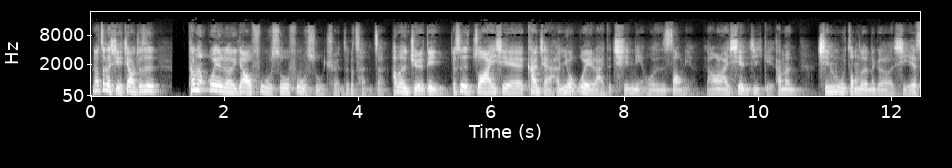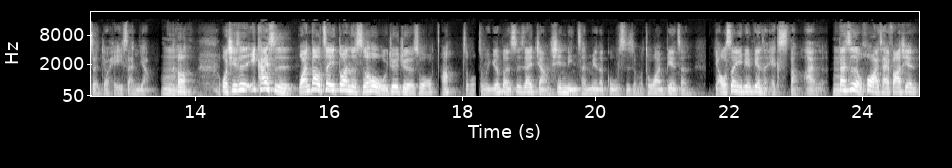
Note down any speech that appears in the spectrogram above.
那这个邪教就是他们为了要复苏附属权这个城镇，他们决定就是抓一些看起来很有未来的青年或者是少年，然后来献祭给他们心目中的那个邪神，叫黑山羊。嗯，我其实一开始玩到这一段的时候，我就觉得说啊，怎么怎么原本是在讲心灵层面的故事，怎么突然变成？摇身一变变成 X 档案了，但是我后来才发现，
